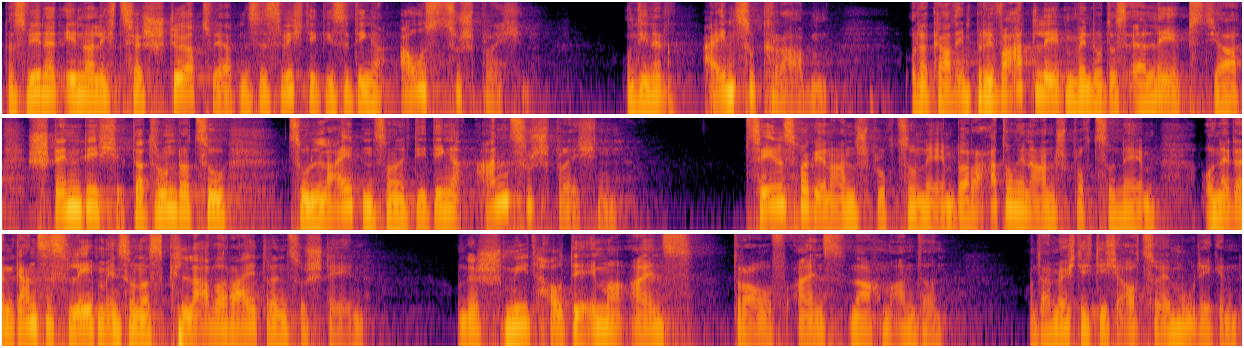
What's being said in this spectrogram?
dass wir nicht innerlich zerstört werden. Es ist wichtig, diese Dinge auszusprechen und die nicht einzugraben. Oder gerade im Privatleben, wenn du das erlebst, ja, ständig darunter zu, zu leiden, sondern die Dinge anzusprechen, Seelsorge in Anspruch zu nehmen, Beratung in Anspruch zu nehmen und nicht ein ganzes Leben in so einer Sklaverei drin zu stehen. Und der Schmied haut dir immer eins drauf, eins nach dem anderen. Und da möchte ich dich auch zu ermutigen,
